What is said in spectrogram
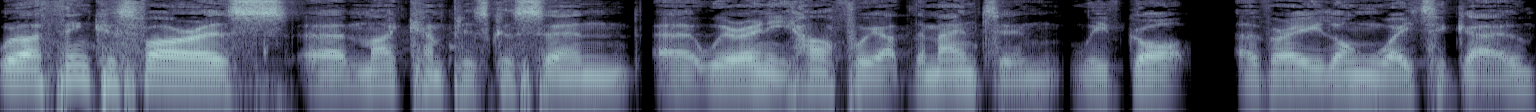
Well, I think as far as uh, my company is concerned, uh, we're only halfway up the mountain. We've got a very long way to go.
